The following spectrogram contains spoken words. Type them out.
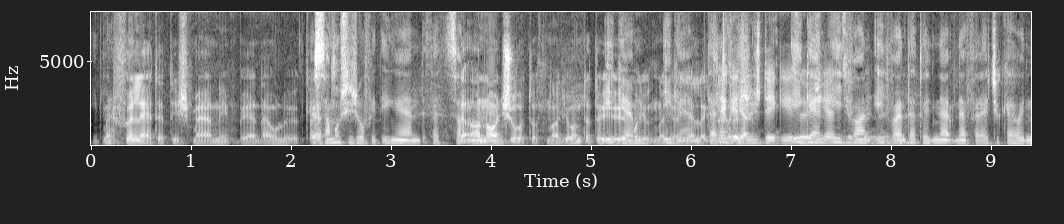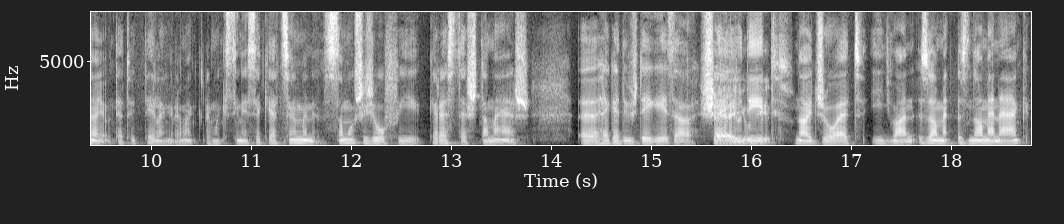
Így Mert föl lehetett ismerni például őket. A Szamosi Zsófit, igen. Tehát szam... De a Nagy Zsoltot nagyon, tehát ő, igen, ő mondjuk nagyon igen, jellegű. Tehát, hogy igen, így van, így van, tehát hogy ne, ne felejtsük el, hogy nagyon, tehát hogy tényleg remek, remek színészek játszanak, mert Szamosi Zsófi, Keresztes Tamás, Hegedűs Dégéza, Sej Judit, Nagy Zsolt, így van, Znamenák,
